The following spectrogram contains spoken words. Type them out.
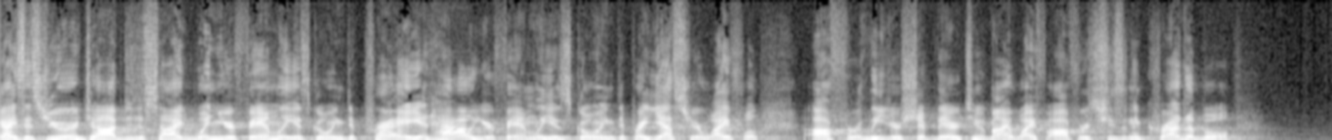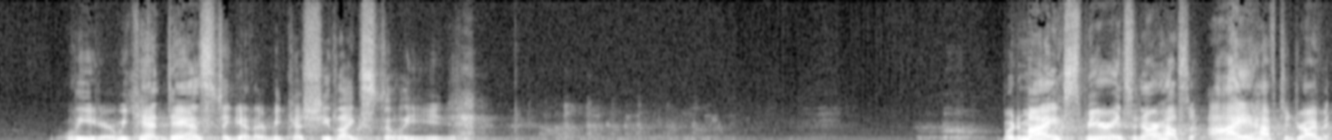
Guys, it's your job to decide when your family is going to pray and how your family is going to pray. Yes, your wife will offer leadership there too. My wife offers, she's an incredible leader. We can't dance together because she likes to lead. But in my experience in our house, I have to drive it.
